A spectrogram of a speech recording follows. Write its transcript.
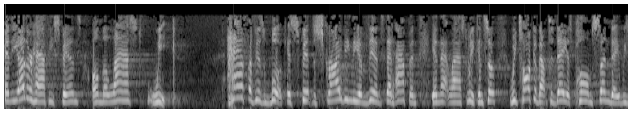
and the other half he spends on the last week. Half of his book is spent describing the events that happened in that last week. And so we talk about today as Palm Sunday. We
